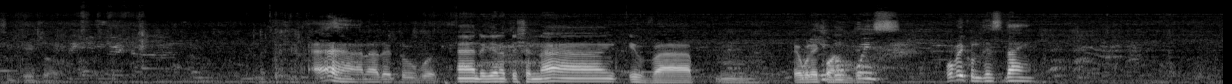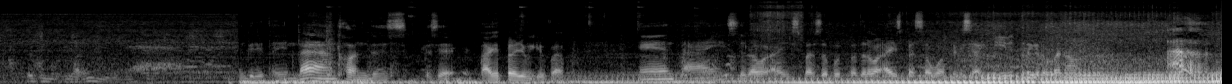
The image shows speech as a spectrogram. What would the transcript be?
Sige, go. Ah, another tubo. And lagyan natin siya ng evap. Mm. Kaya wala condense. O may condense dahil. Bili tayo ng condense kasi pangit pala yung evap. And ice, dalawang ice para sa buto, dalawang ice para sa water kasi ang init talaga ng panahon. Ah!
